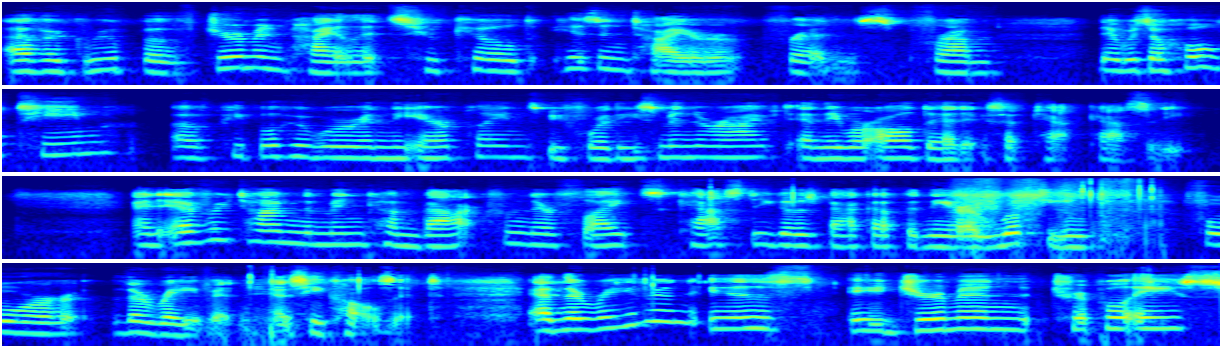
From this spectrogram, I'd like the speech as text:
of a group of German pilots who killed his entire friends from there was a whole team of people who were in the airplanes before these men arrived, and they were all dead except Cassidy. And every time the men come back from their flights, Cassidy goes back up in the air looking for the Raven, as he calls it. And the Raven is a German triple ace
